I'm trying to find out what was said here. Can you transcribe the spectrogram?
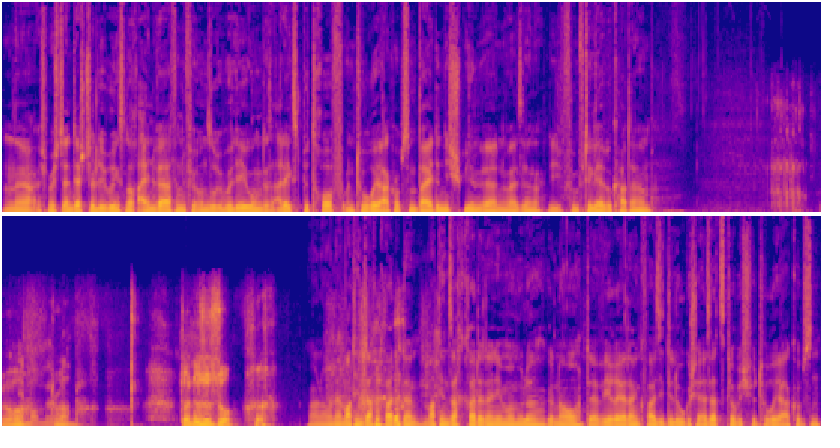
Naja, ich möchte an der Stelle übrigens noch einwerfen für unsere Überlegung, dass Alex Bittroff und Tore Jakobsen beide nicht spielen werden, weil sie die fünfte gelbe Karte haben. Ja, dann, dann ist es so. Genau, und der Martin sagt gerade, dann Martin sagt gerade, dann nehmen wir Müller, genau, der wäre ja dann quasi der logische Ersatz, glaube ich, für Tore Jakobsen.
